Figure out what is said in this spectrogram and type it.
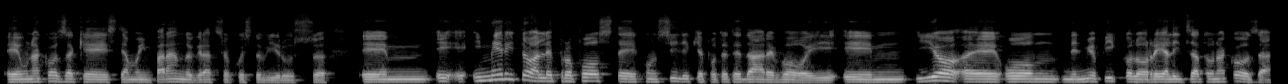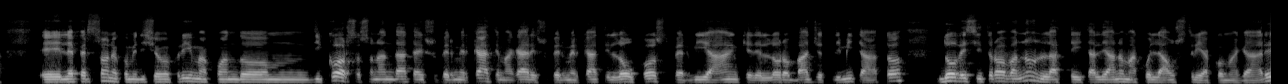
è una cosa che stiamo imparando grazie a questo virus. Ehm, e, e, in merito alle proposte e consigli che potete dare voi, ehm, io eh, ho nel mio piccolo realizzato una cosa, eh, le persone, come dicevo prima, quando mh, di corso sono andate ai supermercati, magari supermercati low cost per via anche del loro budget limitato, dove si trova non latte italiano ma quello austriaco magari,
